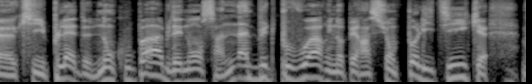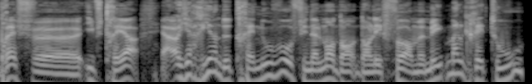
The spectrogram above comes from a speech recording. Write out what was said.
euh, qui plaide non coupable, dénonce un abus de pouvoir, une opération politique. Bref, euh, Yves Tréa. Il n'y a rien de très nouveau finalement dans, dans les formes, mais malgré tout,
